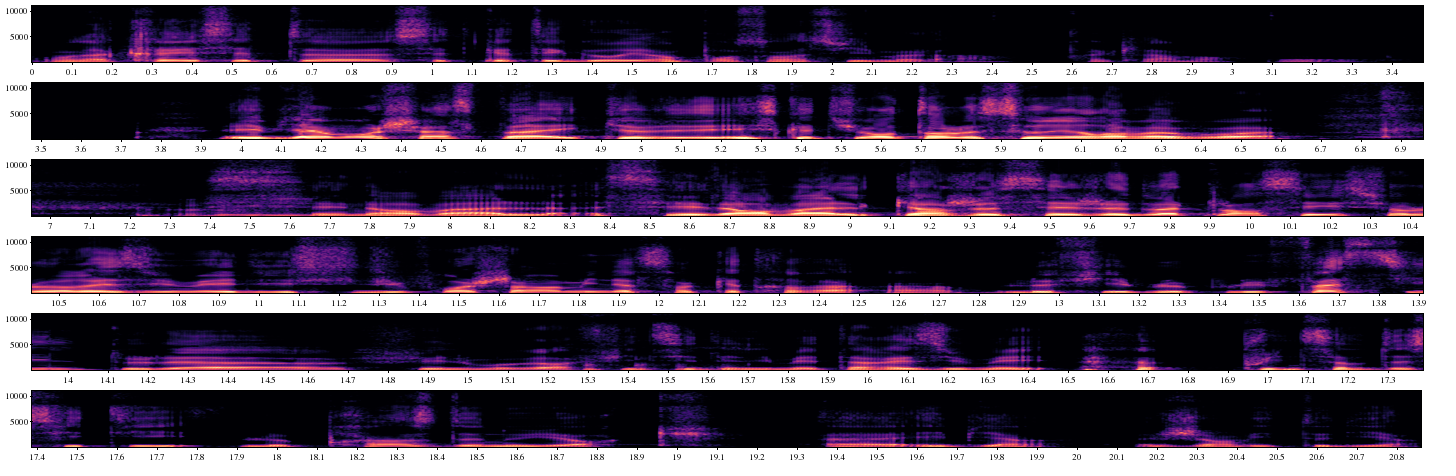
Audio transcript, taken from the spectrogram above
On a créé cette, euh, cette catégorie en pensant à ce film-là, hein, très clairement. Eh bien, mon cher Spike, est-ce que tu entends le sourire dans ma voix? C'est normal, c'est normal, car je sais, je dois te lancer sur le résumé du, du prochain en 1981, le film le plus facile de la filmographie de Sidney à résumer. Prince of the City, le prince de New York. Euh, eh bien, j'ai envie de te dire,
